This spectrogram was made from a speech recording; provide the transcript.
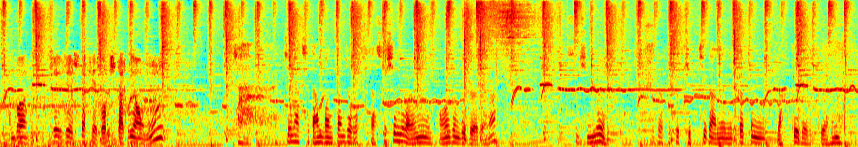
한번 슬슬 시작해 봅시다고요. 자, 찌낚시도 한번 던져 봅시다. 수심을 어느, 어느 정도 줘야 되나? 수심을 제가 그렇게 깊지가 않으니까 좀 얕게 줘볼게요.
